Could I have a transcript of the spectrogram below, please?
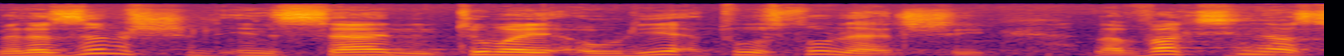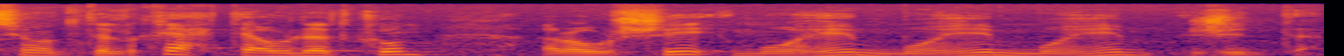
ما لازمش الإنسان أنتم يا أولياء توصلوا لهذا الشيء. لا فاكسيناسيون التلقيح تاع أولادكم راهو شيء مهم مهم مهم جدا.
